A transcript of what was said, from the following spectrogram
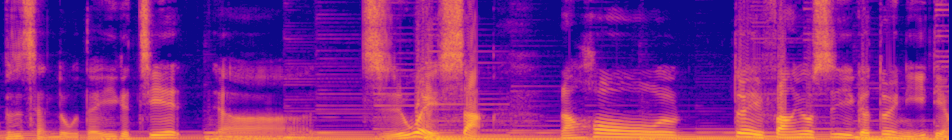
不是程度的一个阶呃职位上，然后对方又是一个对你一点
